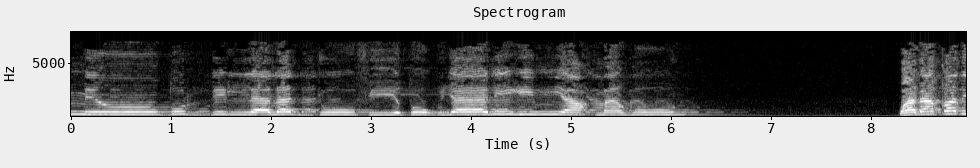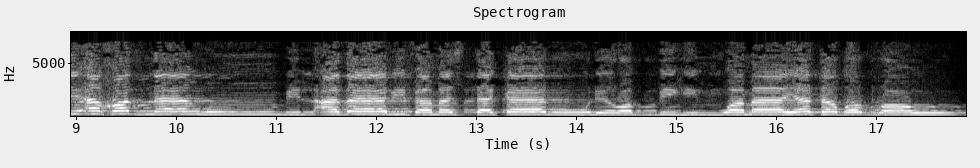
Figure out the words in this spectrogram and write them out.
مِّن ضُرٍّ لَّلَجُّوا فِي طُغْيَانِهِمْ يَعْمَهُونَ. وَلَقَدْ أَخَذْنَاهُم بِالْعَذَابِ فَمَا اسْتَكَانُوا لِرَبِّهِمْ وَمَا يَتَضَرَّعُونَ.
